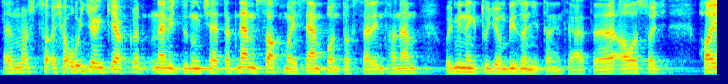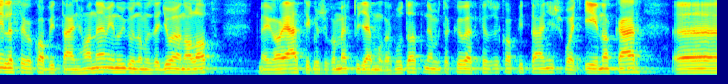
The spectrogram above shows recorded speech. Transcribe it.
Ez most, ha úgy jön ki, akkor nem így tudunk csinálni, tehát nem szakmai szempontok szerint, hanem hogy mindenki tudjon bizonyítani. Tehát eh, ahhoz, hogy ha én leszek a kapitány, ha nem, én úgy gondolom, ez egy olyan alap, meg a játékosok meg tudják magat mutatni, amit a következő kapitány is, vagy én akár, ö,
